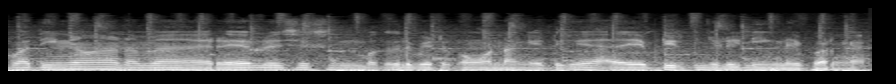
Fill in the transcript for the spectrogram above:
இப்போ பார்த்தீங்கன்னா நம்ம ரயில்வே ஸ்டேஷன் பக்கத்தில் போயிட்டுருக்கோம் ஒன்றாங்கேட்டுக்கு அது எப்படி இருக்குன்னு சொல்லி நீங்களே பாருங்கள்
